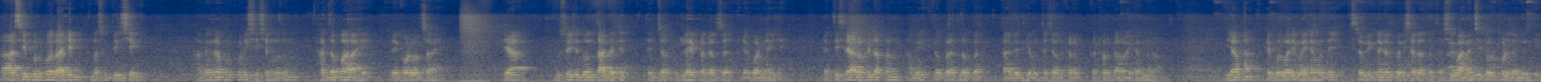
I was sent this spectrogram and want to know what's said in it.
हा आसिफ उर्फ राहील नसुद्दीन शेख हा गंगापूर पोलीस स्टेशनमधून हद्दपार आहे रेकॉर्डवरचा आहे. ह्या दुसरे जे दोन ताब्यात आहेत त्यांच्यावर कुठल्याही प्रकारचं रेकॉर्ड नाही आहे. या तिसऱ्या आरोपीला पण आम्ही लवकरात लवकर ताब्यात घेऊन त्याच्यावर कडक कठोर कारवाई करणार आहोत. या फेब्रुवारी महिन्यामध्ये श्रमिकनगर परिसरातच अशी वाहनांची तोडफोड झाली होती.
